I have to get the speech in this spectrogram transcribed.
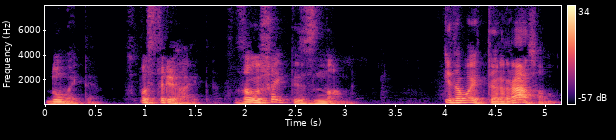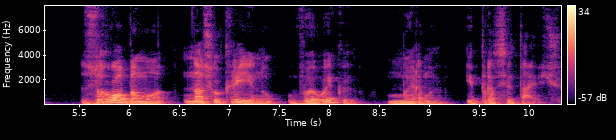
Думайте, спостерігайте, залишайтесь з нами. І давайте разом зробимо нашу країну великою, мирною і процвітаючою.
